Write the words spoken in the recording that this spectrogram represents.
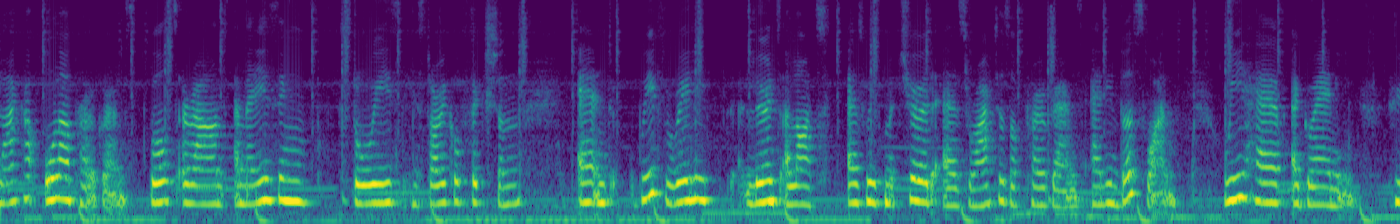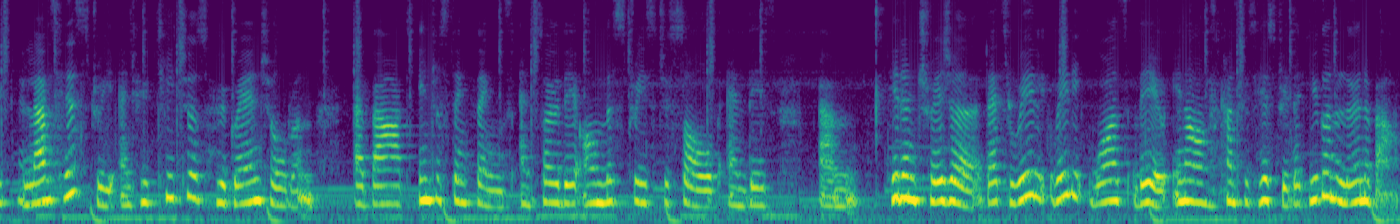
like our, all our programs built around amazing stories, historical fiction, and we've really learned a lot as we've matured as writers of programs. And in this one, we have a granny who yeah. loves history and who teaches her grandchildren about interesting things. And so there are mysteries to solve, and there's um, hidden treasure that's really, really was there in our country's history that you're going to learn about.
